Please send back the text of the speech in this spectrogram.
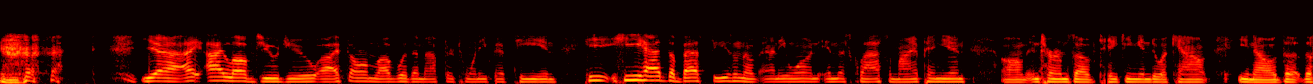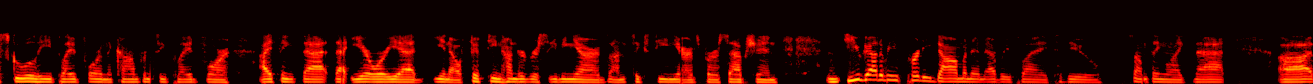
yeah, I I love Juju. Uh, I fell in love with him after 2015. He he had the best season of anyone in this class, in my opinion, um, in terms of taking into account you know the the school he played for and the conference he played for. I think that that year where he had you know 1500 receiving yards on 16 yards per reception, you got to be pretty dominant every play to do something like that. Uh,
